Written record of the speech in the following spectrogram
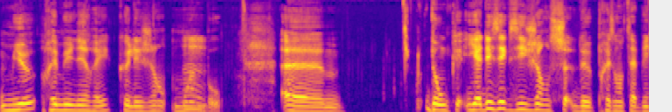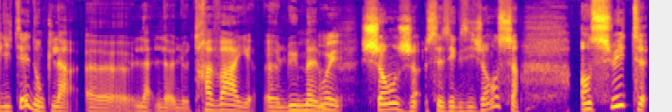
mieux rémunérés que les gens moins Mm. beaux. Euh, donc, il y a des exigences de présentabilité. Donc là, euh, la- la- le travail euh, lui-même Oui. change ces exigences. Ensuite,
